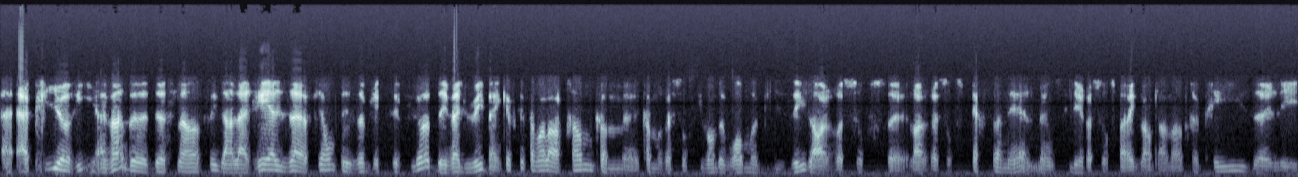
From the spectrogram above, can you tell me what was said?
a, priori, avant de, se lancer dans la réalisation de ces objectifs-là, d'évaluer ben, qu'est-ce que ça va leur prendre comme, comme ressources qu'ils vont devoir mobiliser, leurs ressources, euh, leurs ressources personnelles, mais aussi les ressources, par exemple, en entreprise, les,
